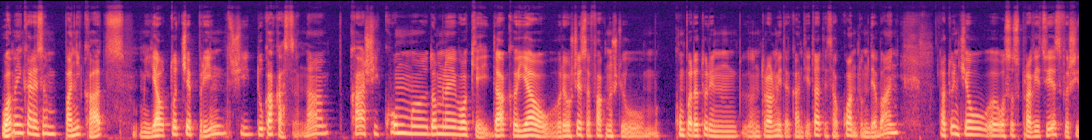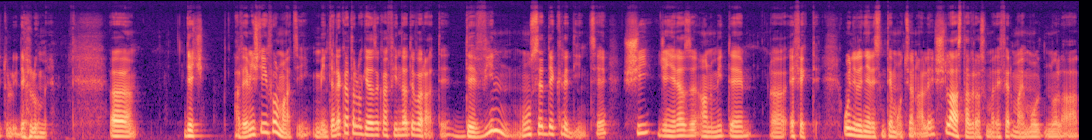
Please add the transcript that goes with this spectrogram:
Oameni care sunt panicați, iau tot ce prind și duc acasă. Da? Ca și cum, domnule, ok, dacă iau, reușesc să fac, nu știu, cumpărături în, într-o anumită cantitate sau quantum de bani, atunci eu uh, o să supraviețuiesc sfârșitului de lume. Uh, deci, avem niște informații, mintele cataloghează ca fiind adevărate, devin un set de credințe și generează anumite uh, efecte. Unele dinele sunt emoționale și la asta vreau să mă refer mai mult, nu la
